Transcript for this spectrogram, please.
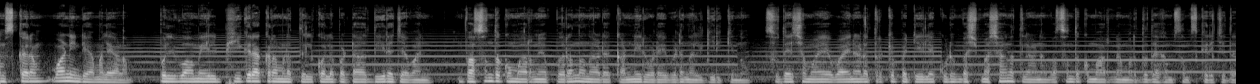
നമസ്കാരം. One India Malayalam. പുൽവാമയിൽ ഭീകരാക്രമണത്തിൽ കൊല്ലപ്പെട്ട ധീരജവാൻ വസന്തകുമാറിന് പിറന്ന നാട് കണ്ണീരോടെ വിട നൽകിയിരിക്കുന്നു. സ്വദേശമായ വയനാട് തൃക്കപ്പറ്റിയിലെ കുടുംബ ശ്മശാനത്തിലാണ് വസന്തകുമാറിന്റെ മൃതദേഹം സംസ്കരിച്ചത്.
